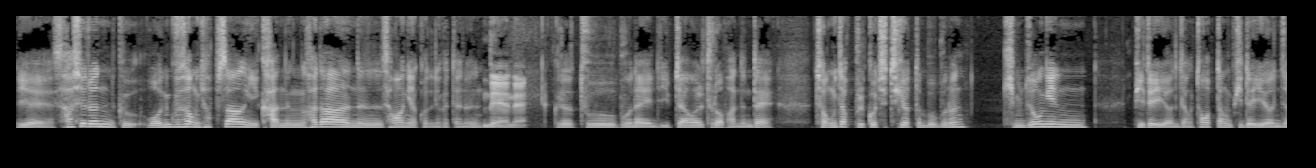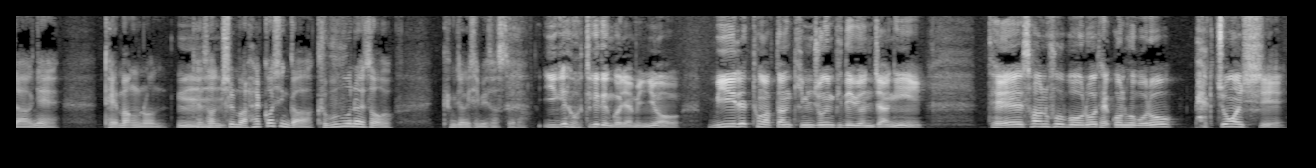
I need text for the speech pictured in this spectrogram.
예, 사실은 그 원구성 협상이 가능하다는 상황이었거든요 그때는. 네네. 그래서 두 분의 입장을 들어봤는데 정작 불꽃이 튀겼던 부분은 김종인 비대위원장, 통합당 비대위원장의 대망론, 음. 대선 출마할 것인가 그 부분에서 굉장히 재미있었어요. 이게 어떻게 된 거냐면요. 미래통합당 김종인 비대위원장이 대선 후보로 대권 후보로 백종원 씨,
